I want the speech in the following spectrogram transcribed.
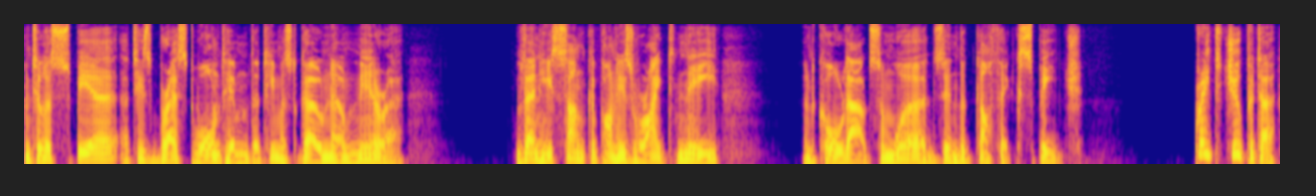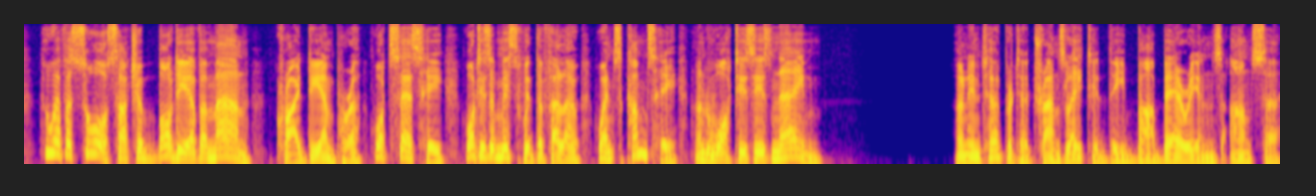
until a spear at his breast warned him that he must go no nearer. Then he sunk upon his right knee, and called out some words in the Gothic speech. Great Jupiter, who ever saw such a body of a man? cried the Emperor. What says he? What is amiss with the fellow? Whence comes he? And what is his name? An interpreter translated the barbarian's answer.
